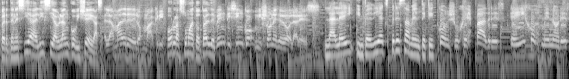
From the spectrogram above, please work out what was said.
pertenecía a Alicia Blanco Villegas, la madre de los Macri, por la suma total de 25 millones de dólares. La ley impedía expresamente que cónyuges, padres e hijos menores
